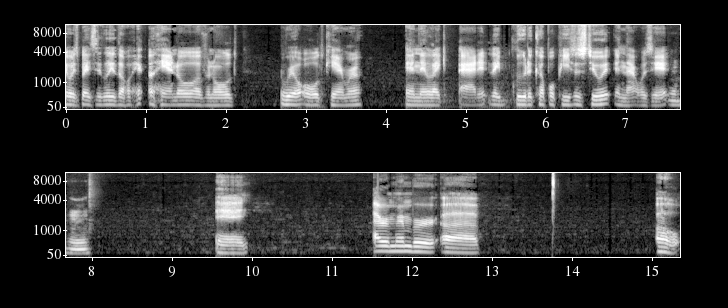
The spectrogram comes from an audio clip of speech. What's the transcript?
It was basically the a handle of an old real old camera and they like added they glued a couple pieces to it and that was it. Mm-hmm. and I remember uh oh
